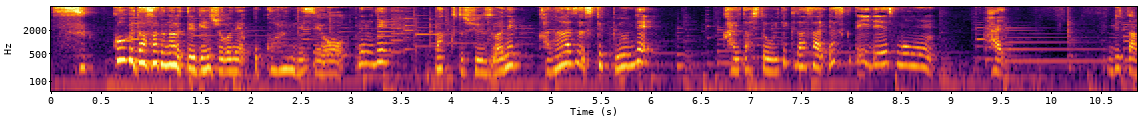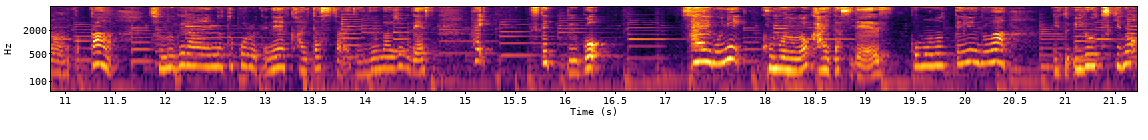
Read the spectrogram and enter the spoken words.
すっごくダサくなるっていう現象がね、起こるんですよ。なので、バッグとシューズはね、必ずステップ4で買い足しておいてください。安くていいです、もう。はい。ルタロンとか、そのぐらいのところでね、買い足したら全然大丈夫です。はい。ステップ5。最後に小物の買い足しです。小物っていうのは、えっと、色付きの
